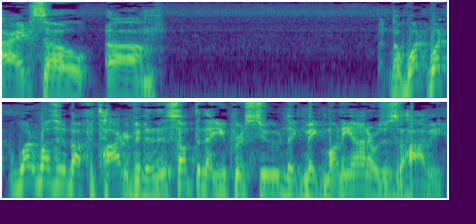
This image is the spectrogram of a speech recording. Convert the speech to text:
All right, so um, what what what was it about photography? Is this something that you pursued, like make money on, or was this a hobby?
